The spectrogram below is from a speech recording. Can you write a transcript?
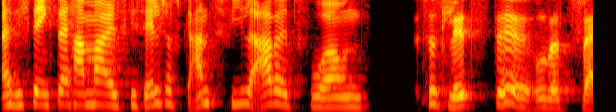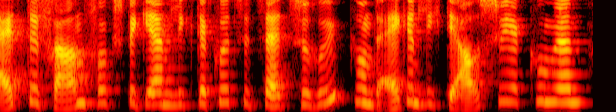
Also ich denke, da haben wir als Gesellschaft ganz viel Arbeit vor uns. Das letzte oder zweite Frauenvolksbegehren liegt ja kurze Zeit zurück und eigentlich die Auswirkungen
